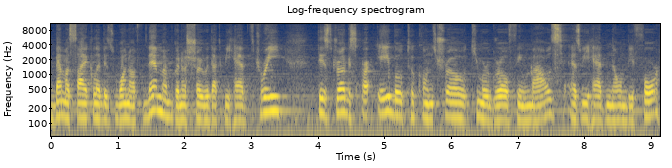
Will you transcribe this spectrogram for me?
abemaciclib is one of them. I'm going to show you that we have three. These drugs are able to control tumor growth in mouse, as we had known before.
